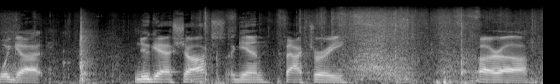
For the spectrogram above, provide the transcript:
we got new gas shocks. Again, factory are uh,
